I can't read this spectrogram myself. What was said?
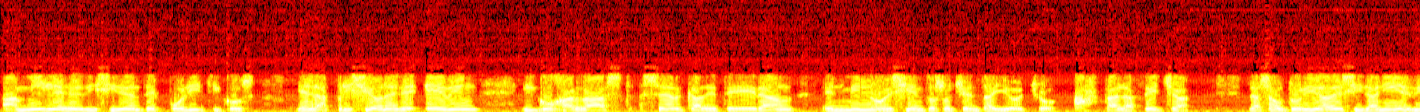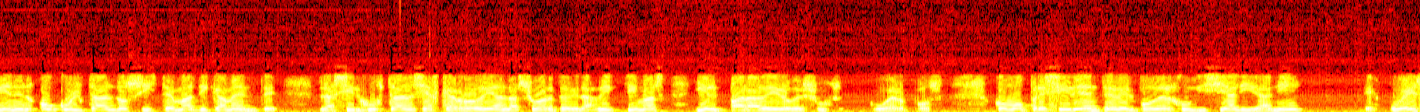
a miles de disidentes políticos en las prisiones de Evin y Gohardast, cerca de Teherán, en 1988. Hasta la fecha, las autoridades iraníes vienen ocultando sistemáticamente las circunstancias que rodean la suerte de las víctimas y el paradero de sus cuerpos. Como presidente del Poder Judicial iraní, después,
